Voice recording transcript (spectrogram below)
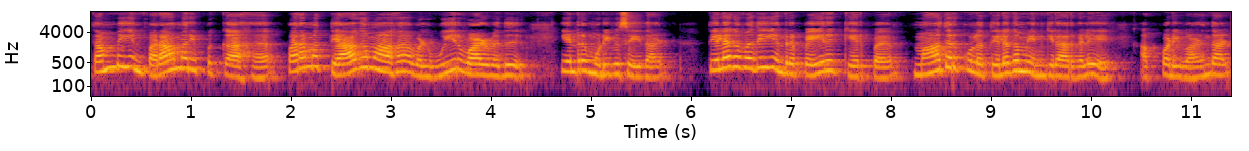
தம்பியின் பராமரிப்புக்காக பரம தியாகமாக அவள் உயிர் வாழ்வது என்று முடிவு செய்தாள். திலகவதி என்ற பெயருக்கேற்ப மாதர்குல திலகம் என்கிறார்களே அப்படி வாழ்ந்தாள்.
